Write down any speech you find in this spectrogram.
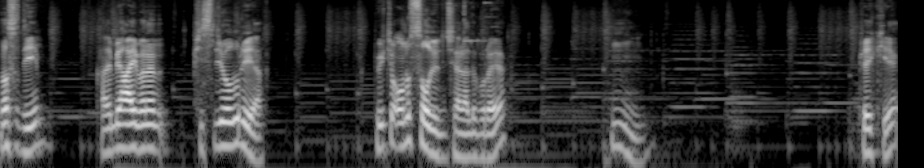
nasıl diyeyim? Hani bir hayvanın pisliği olur ya. Büyük onu salıyordu herhalde buraya. Hmm. Peki.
